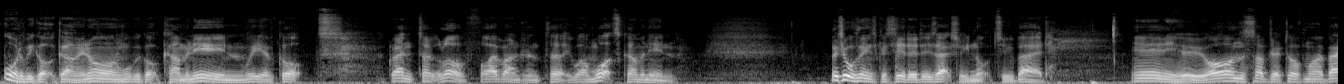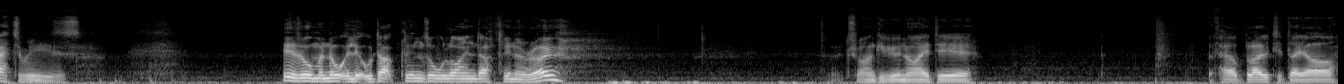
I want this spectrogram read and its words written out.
What have we got going on? What have we got coming in? We have got a grand total of 531 watts coming in. Which all things considered is actually not too bad. Anywho, on the subject of my batteries, here's all my naughty little ducklings all lined up in a row. I'll try and give you an idea of how bloated they are.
